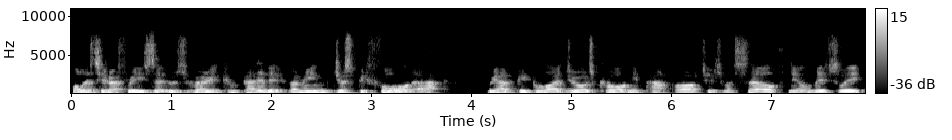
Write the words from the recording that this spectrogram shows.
quality referees that was very competitive. I mean, just before that, we had people like George Courtney, Pat Partridge, myself, Neil Midgley.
